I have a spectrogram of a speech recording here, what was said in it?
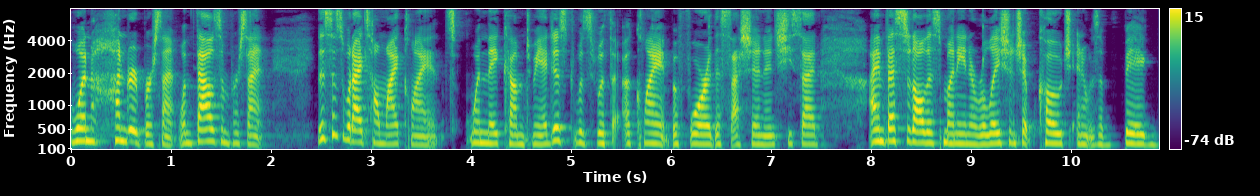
100%, 1000%. This is what I tell my clients when they come to me. I just was with a client before the session and she said, I invested all this money in a relationship coach and it was a big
